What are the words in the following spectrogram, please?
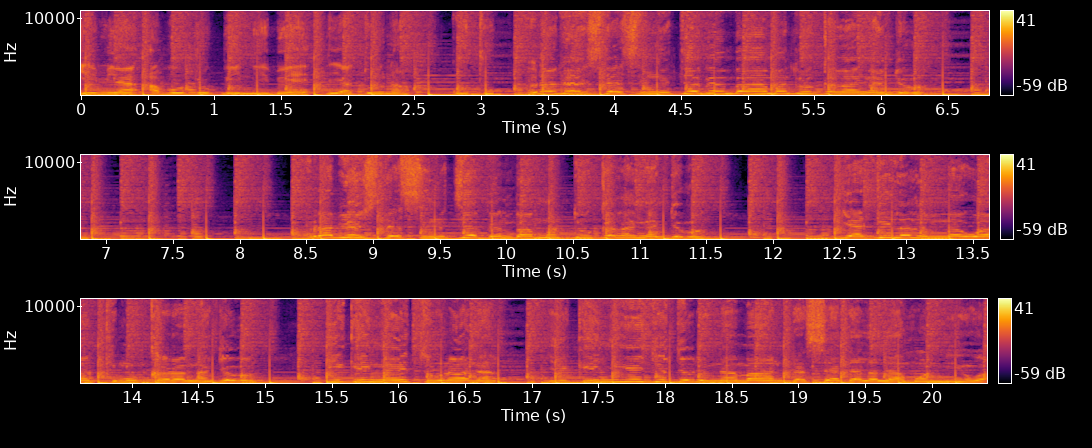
gimia abutu kpini be yatuna kutu radio station tiɛ pɛnba mutu kala ŋa jobo yagilalema wa kimu kara ŋa jobo iki ŋai turana iki nyigi jojodo nama dasɛ dalala mɔni wa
